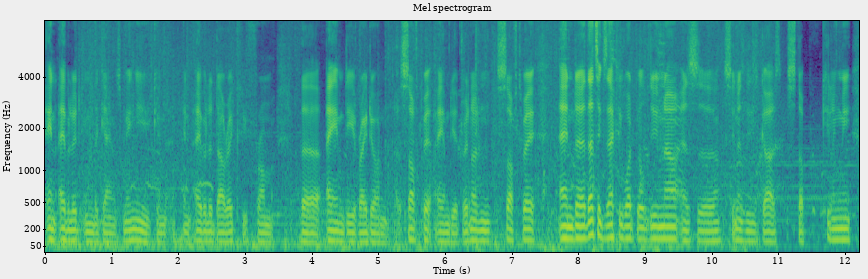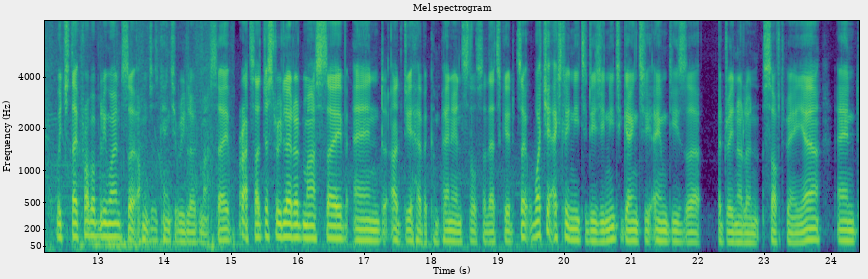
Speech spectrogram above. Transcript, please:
enable it in the games menu. You can enable it directly from the AMD Radeon software, AMD Adrenalin software, and uh, that's exactly what we'll do now as uh, soon as these guys stop killing me, which they probably won't, so I'm just going to reload my save. Right, so I just reloaded my save, and I do have a companion still, so that's good. So what you actually need to do is you need to go into AMD's uh, Adrenalin software, yeah, and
